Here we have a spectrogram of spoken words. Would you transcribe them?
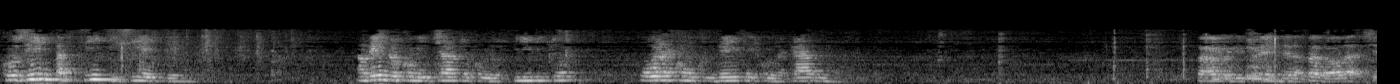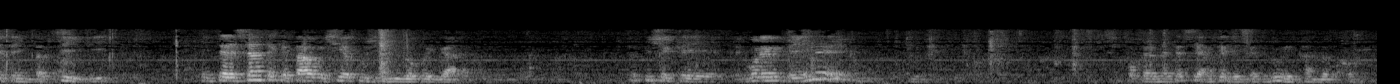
così impazziti siete, avendo cominciato con lo spirito, ora concludete con la carne. Paolo riprende la parola, siete impazziti. Interessante che Paolo sia così duro con i Galati. Capisce che voler bene può permettersi anche di essere quando occorre.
